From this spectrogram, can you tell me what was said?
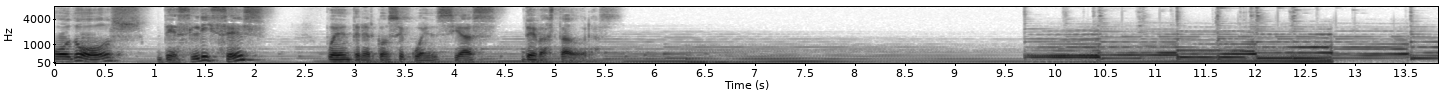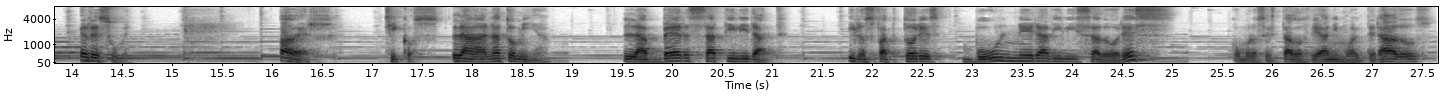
o dos deslices pueden tener consecuencias devastadoras. En resumen, a ver, chicos, la anatomía, la versatilidad y los factores vulnerabilizadores, como los estados de ánimo alterados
